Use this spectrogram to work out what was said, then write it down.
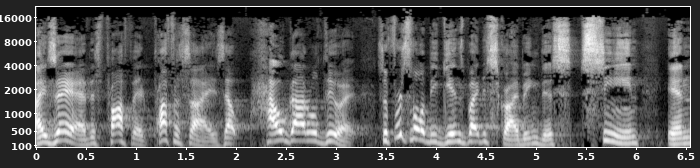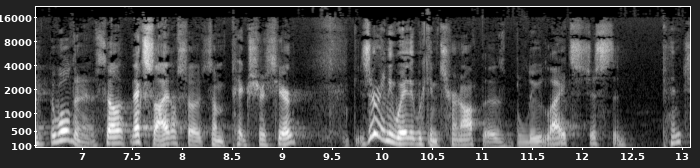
Isaiah, this prophet, prophesies that how God will do it. So, first of all, it begins by describing this scene in the wilderness. So, next slide, I'll show some pictures here. Is there any way that we can turn off those blue lights just a pinch?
